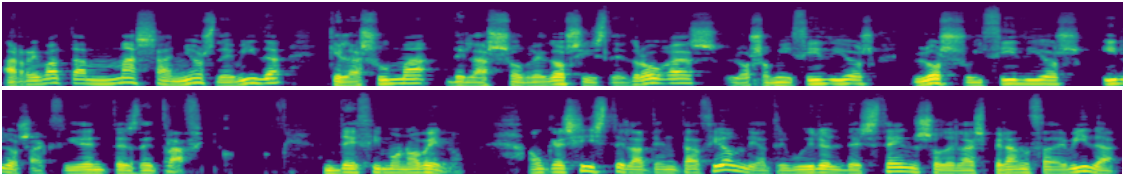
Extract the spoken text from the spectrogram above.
arrebatan más años de vida que la suma de las sobredosis de drogas, los homicidios, los suicidios y los accidentes de tráfico. Décimo noveno. Aunque existe la tentación de atribuir el descenso de la esperanza de vida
